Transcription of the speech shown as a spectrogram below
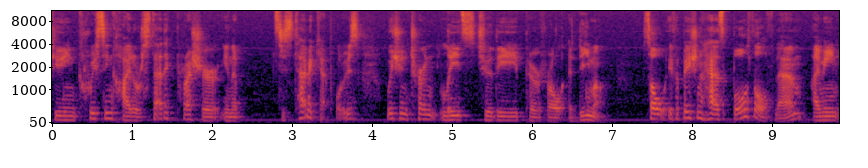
to increasing hydrostatic pressure in the systemic capillaries, which in turn leads to the peripheral edema. So if a patient has both of them, I mean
